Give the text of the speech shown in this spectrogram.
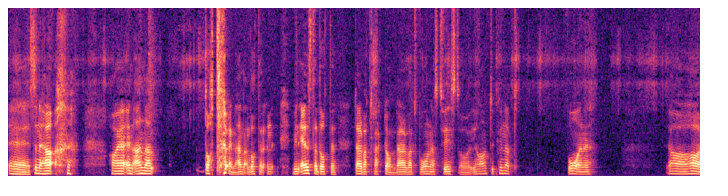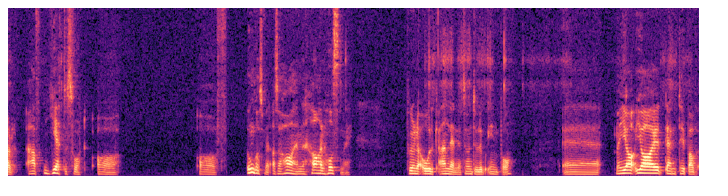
Eh, sen har, har jag en annan dotter, en annan dotter, en, min äldsta dotter. Där har det varit tvärtom. Där har det varit vårdnadstvist och jag har inte kunnat få henne. Jag har haft jättesvårt att, att umgås med, alltså ha henne, ha henne hos mig. På grund av olika anledningar som jag inte vill gå in på. Eh, men jag, jag är den typ av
